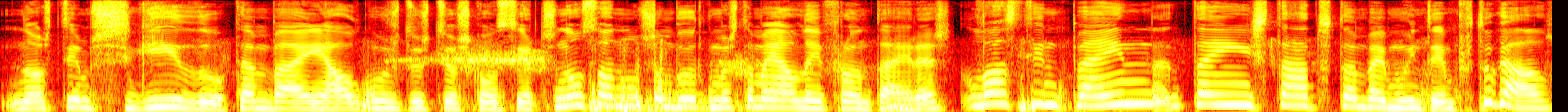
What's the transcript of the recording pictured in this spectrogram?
Nós temos seguido também alguns dos teus concertos, não só no Luxemburgo, mas também além fronteiras. Lost in Pain tem estado também muito em Portugal.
